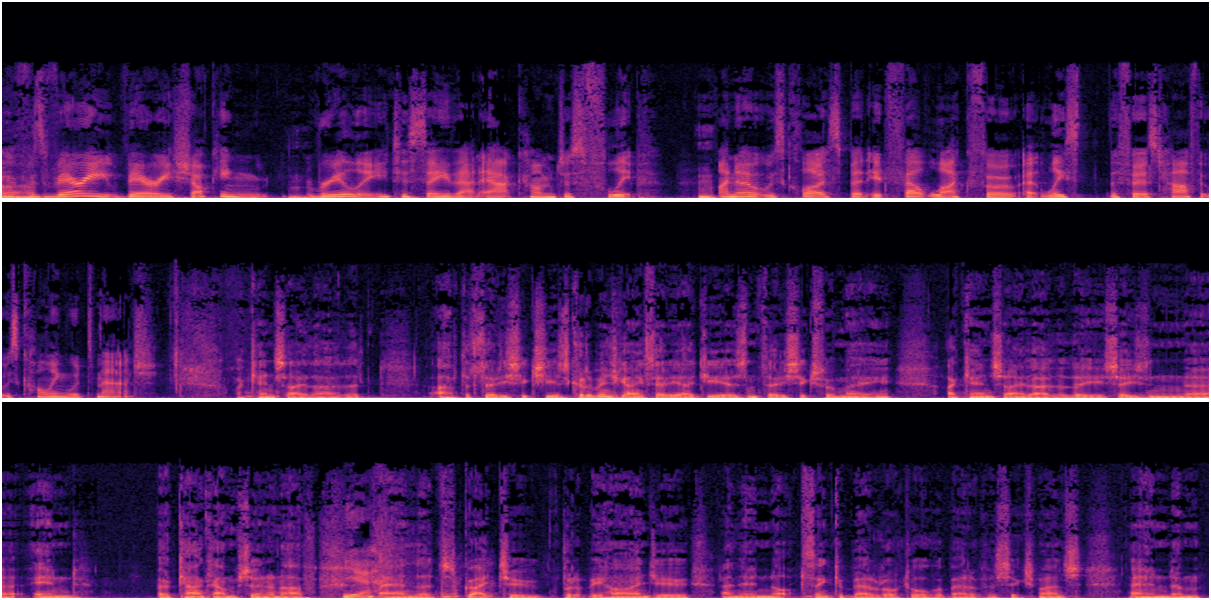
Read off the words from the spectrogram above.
Ah. It was very, very shocking, Mm. really, to see that outcome just flip. Hmm. I know it was close, but it felt like for at least the first half, it was Collingwood's match. I can say though that after 36 years, could have been going 38 years and 36 for me. I can say though that the season uh, end uh, can't come soon enough. Yeah. and it's great to put it behind you and then not think about it or talk about it for six months. And um,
